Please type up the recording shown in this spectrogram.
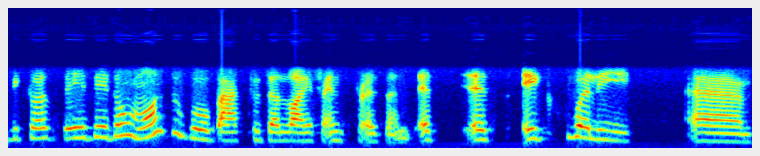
because they, they don't want to go back to the life in prison. It's, it's equally um,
